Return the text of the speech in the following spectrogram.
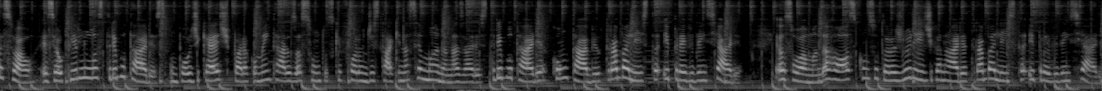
pessoal, esse é o Pílulas Tributárias, um podcast para comentar os assuntos que foram destaque na semana nas áreas tributária, contábil, trabalhista e previdenciária. Eu sou Amanda Ross, consultora jurídica na área trabalhista e previdenciária.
